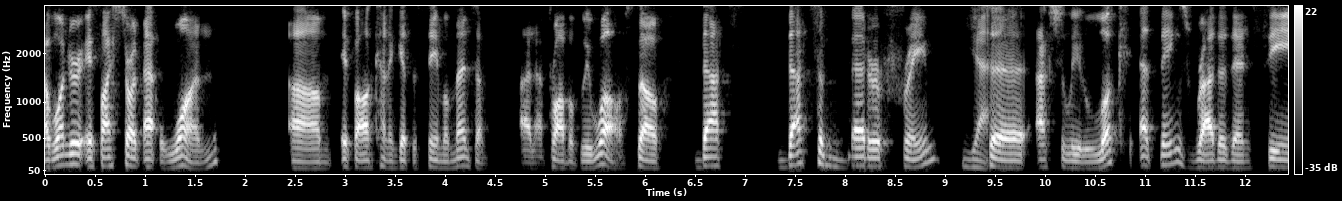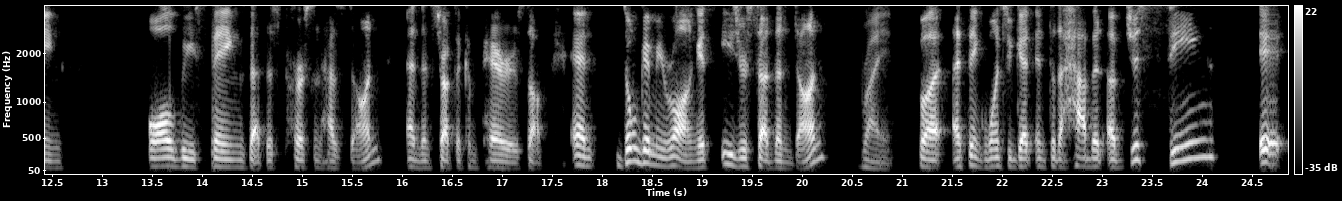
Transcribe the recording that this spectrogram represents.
I wonder if I start at one, um, if I'll kind of get the same momentum, and I probably will. So that's that's a better frame yes. to actually look at things rather than seeing all these things that this person has done and then start to compare yourself. And don't get me wrong, it's easier said than done. Right. But I think once you get into the habit of just seeing it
